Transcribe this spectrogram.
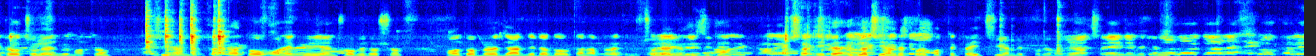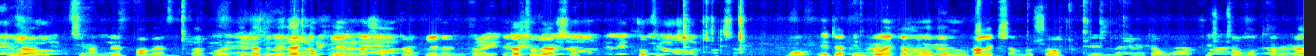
এটাও চলে আসবে মাত্র থ্রি হান্ড্রেড টাকা। তো অনেক ভেরিয়েন্ট হবে, দর্শক। তো আপনারা যার যেটা দরকার, আপনারা কিন্তু চলে আসবেন ভিজিটে আচ্ছা এটা, এগুলো থ্রি হান্ড্রেড করে, প্রত্যেকটাই থ্রি হান্ড্রেড করে হবে। আচ্ছা এই যে দেখেন, এগুলা থ্রি হান্ড্রেড পাবেন। তারপরে এটা যেটা, এটা একদম প্লেন এটা প্লেনের ভিতরে। এটা চলে আসে টু ফিফটি আচ্ছা ওয়াও এটা কিন্তু একটা নতুন কালেকশন দর্শক। এই যে দেখেন এটা ওয়াও কি চমৎকার এটা।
